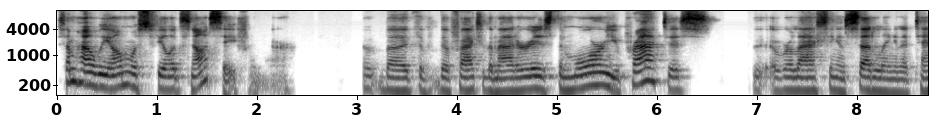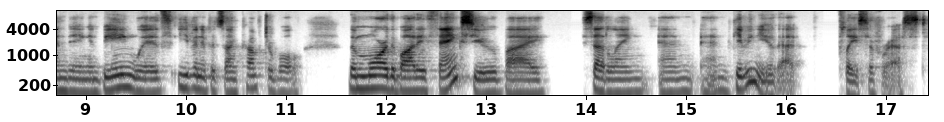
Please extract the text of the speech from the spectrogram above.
somehow we almost feel it's not safe in there. But the, the fact of the matter is the more you practice uh, relaxing and settling and attending and being with even if it's uncomfortable the more the body thanks you by settling and and giving you that place of rest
